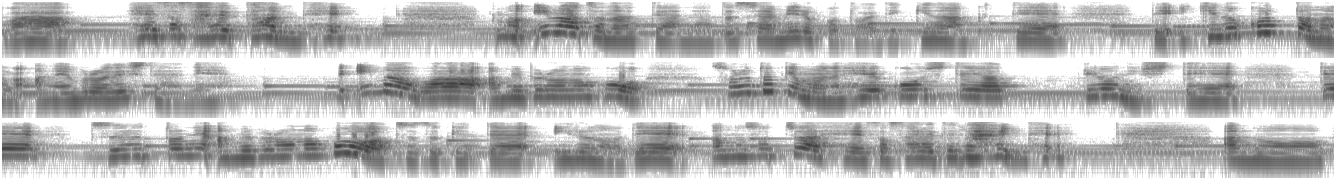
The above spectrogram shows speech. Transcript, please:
は閉鎖されたんで もう今となってはね、私は見ることはできなくて、で、生き残ったのがアメブロでしたよね。で今はアメブロの方その時もね並行してやるようにしてでずっとねアメブロの方は続けているのであのそっちは閉鎖されてないんで あの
